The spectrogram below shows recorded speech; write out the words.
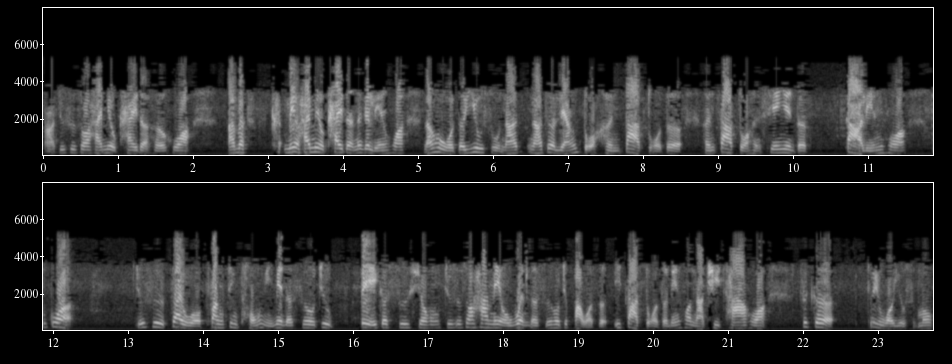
啊，就是说还没有开的荷花啊，不，没有还没有开的那个莲花。然后我的右手拿拿着两朵很大朵的、很大朵、很鲜艳的大莲花。不过就是在我放进桶里面的时候，就被一个师兄，就是说他没有问的时候，就把我的一大朵的莲花拿去插花，这个对我有什么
